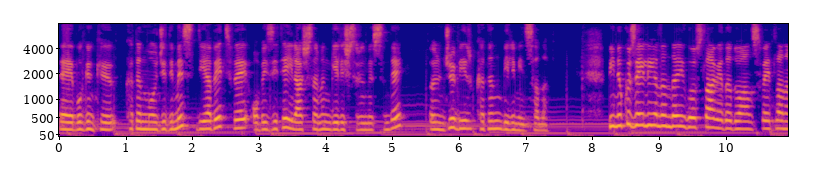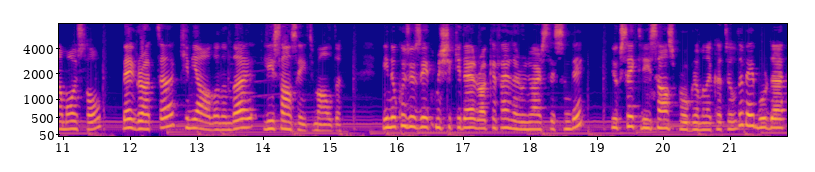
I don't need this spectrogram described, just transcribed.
Ve bugünkü kadın mucidimiz diyabet ve obezite ilaçlarının geliştirilmesinde öncü bir kadın bilim insanı. 1950 yılında Yugoslavya'da doğan Svetlana Moysov, Belgrad'da kimya alanında lisans eğitimi aldı. 1972'de Rockefeller Üniversitesi'nde yüksek lisans programına katıldı ve burada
